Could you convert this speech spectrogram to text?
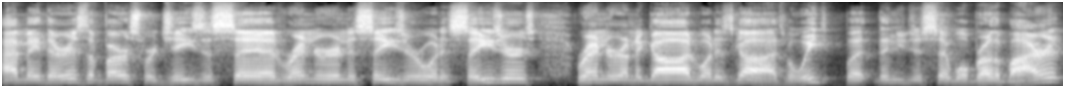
I mean, there is a verse where Jesus said, "Render unto Caesar what is Caesar's, render unto God what is God's." But we, but then you just said, "Well, brother Byron,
